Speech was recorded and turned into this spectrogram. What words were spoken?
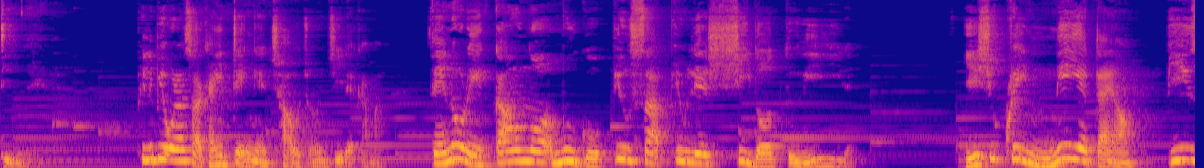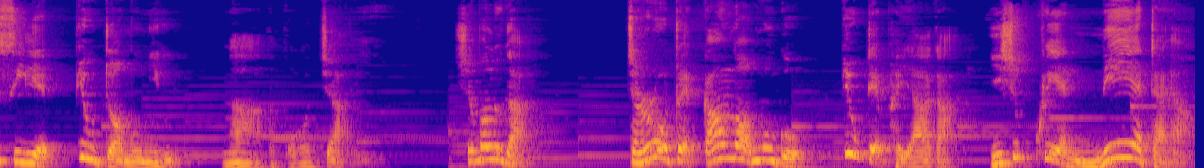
တည်နေတယ်။ဖိလိပ္ပိဝရစာခိုင်းတင်ငယ်6ကျွန်တော်ကြည့်တဲ့အခါမှာ သင်တို့တွင်ကောင်းသောအမှုကို ပြုစပြုလျက်ရှိတော်သူသည်တဲ့ယေရှုခရစ်နေ့ရက်တိုင်အောင်ပြီးစီးလျက်ပြုတော်မူမည်ဟုငါသဘောကျ၏ရှမလုကကျွန်တော်တို့အတွက်ကောင်းသောအမှုကို ပြုတဲ့ဖခင်ကယေရှုခရစ်ရဲ့နေ့ရက်တိုင်အောင်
